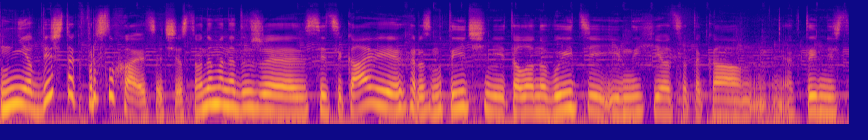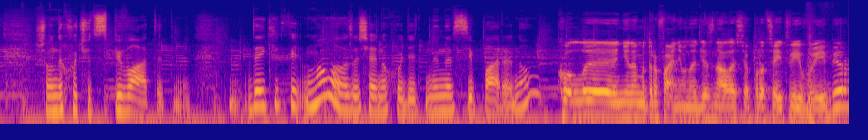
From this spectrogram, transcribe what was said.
Ні, більш так прислухаються, чесно. Вони в мене дуже всі цікаві, харизматичні, талановиті, і в них є оця така активність, що вони хочуть співати. Деякі мало, звичайно, ходять, не на всі пари. Ну, Коли Ніна Митрофанівна дізналася про цей твій вибір,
